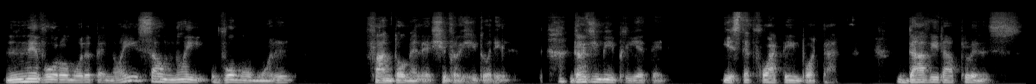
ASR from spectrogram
ne vor omorâ pe noi sau noi vom omorâ fantomele și vrăjitorile. Dragii mei prieteni, este foarte important. David a plâns.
